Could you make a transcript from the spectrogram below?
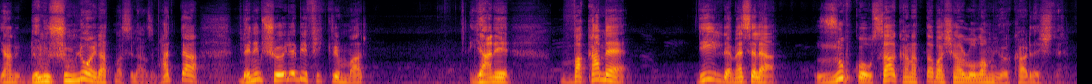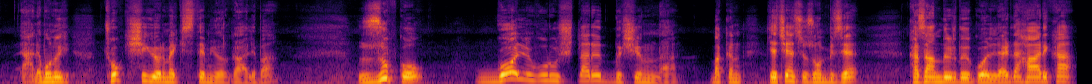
yani dönüşümlü oynatması lazım. Hatta benim şöyle bir fikrim var. Yani Vakame değil de mesela Zubkov sağ kanatta başarılı olamıyor kardeşlerim. Yani bunu çok kişi görmek istemiyor galiba. Zubkov gol vuruşları dışında bakın geçen sezon bize kazandırdığı gollerde harika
